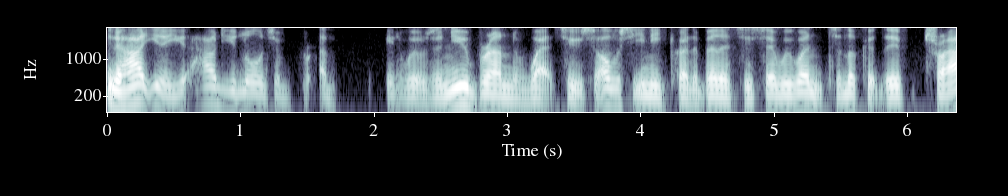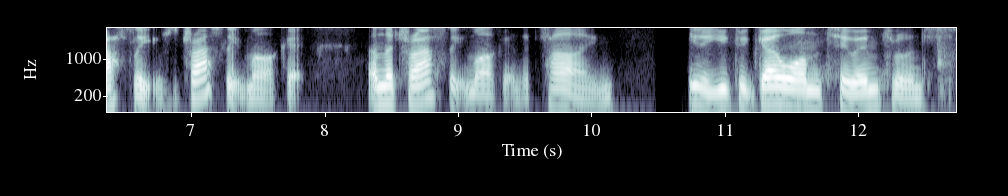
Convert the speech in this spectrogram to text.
You know how you know you, how do you launch a, a you know it was a new brand of wetsuit, so obviously you need credibility. So we went to look at the triathlete. It was the triathlete market, and the triathlete market at the time, you know, you could go on to influence,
